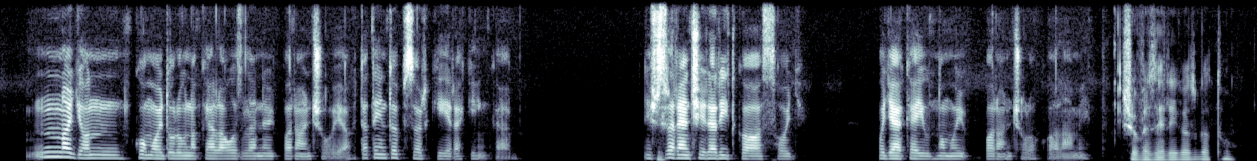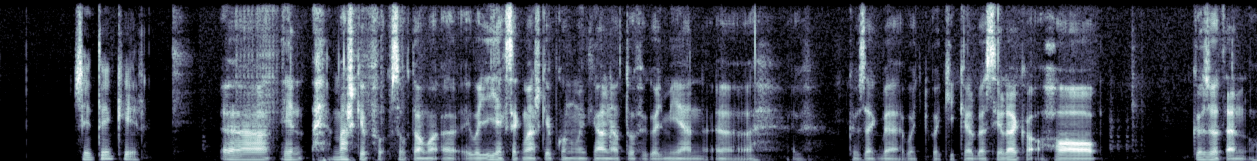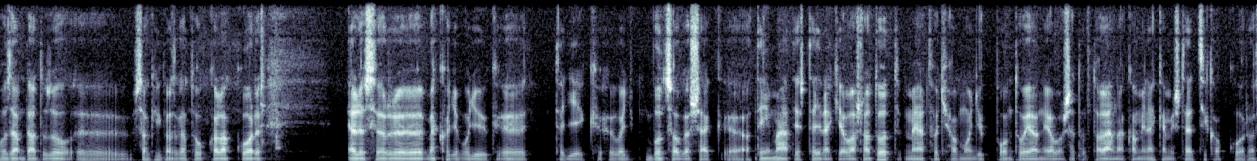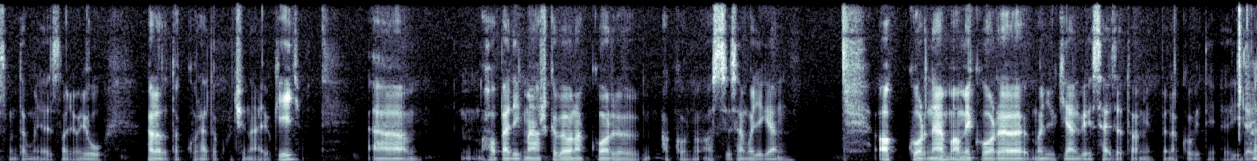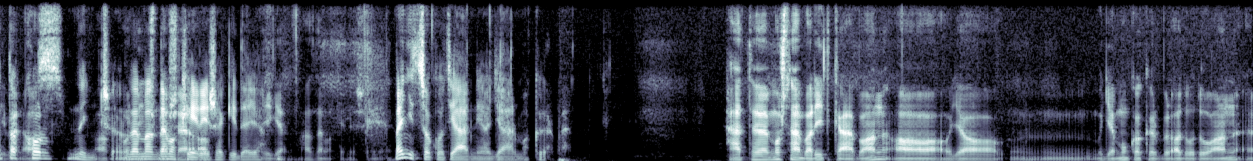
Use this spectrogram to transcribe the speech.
Nagyon komoly dolognak kell ahhoz lenni, hogy parancsoljak. Tehát én többször kérek inkább. És szerencsére ritka az, hogy, hogy el kell jutnom, hogy parancsolok valamit. És a vezérigazgató? Szintén kér? Ö, Én másképp szoktam, ö, vagy igyekszek másképp kommunikálni, attól függ, hogy milyen közegbe, vagy, vagy kikkel beszélek. Ha közvetlen hozzám tartozó ö, szakigazgatókkal, akkor először meghagyom, hogy ők tegyék, vagy boncolgassák a témát, és tegyenek javaslatot, mert hogyha mondjuk pont olyan javaslatot találnak, ami nekem is tetszik, akkor azt mondtam, hogy ez nagyon jó feladat, akkor hát akkor csináljuk így. Ha pedig más köve van, akkor, akkor azt hiszem, hogy igen. Akkor nem, amikor mondjuk ilyen vészhelyzet van, mint például a Covid idejében. Hát akkor az, nincs. akkor nem, nincs nem a kérések ideje. Igen, az nem a kérések ideje. Mennyit szokott járni a gyárma körbe? Hát mostanában ritkában, a, hogy a, mm, ugye a munkakörből adódóan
